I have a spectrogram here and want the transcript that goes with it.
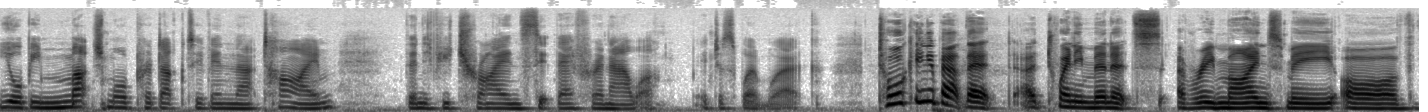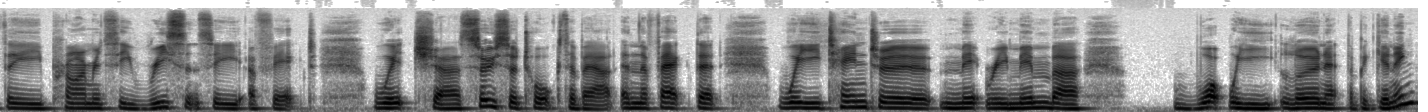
you'll be much more productive in that time than if you try and sit there for an hour. It just won't work. Talking about that uh, 20 minutes uh, reminds me of the primacy recency effect, which uh, Sousa talks about, and the fact that we tend to me- remember what we learn at the beginning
